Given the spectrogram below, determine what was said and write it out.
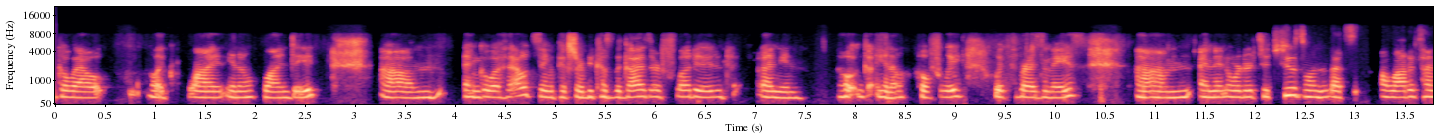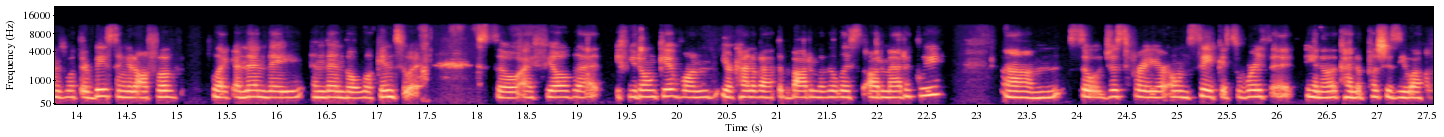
go out like blind, you know, blind date um, and go without seeing a picture because the guys are flooded. I mean, you know, hopefully with resumes. Um, and in order to choose one, that's a lot of times what they're basing it off of. Like, and then they, and then they'll look into it. So I feel that if you don't give one, you're kind of at the bottom of the list automatically. Um, so just for your own sake, it's worth it. You know, it kind of pushes you up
